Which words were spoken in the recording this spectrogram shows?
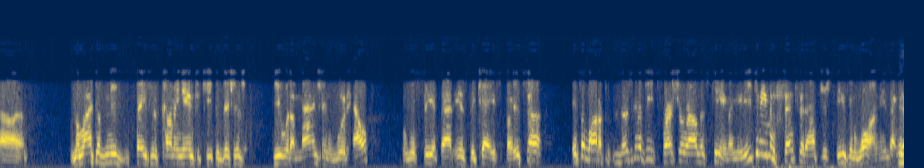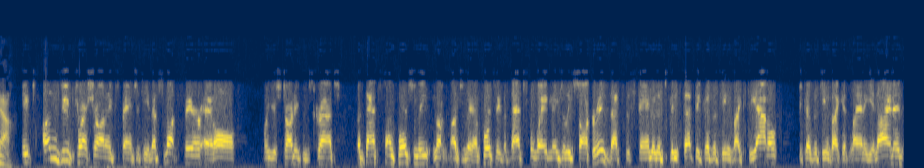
uh, the lack of new faces coming in to key positions, you would imagine would help. But we'll see if that is the case. But it's a, it's a lot of, there's going to be pressure around this team. I mean, you can even sense it after season one. I mean, that, Yeah. It's undue pressure on an expansion team. That's not fair at all when you're starting from scratch. But that's unfortunately, not, not to say unfortunately, but that's the way Major League Soccer is. That's the standard that's been set because of teams like Seattle, because of teams like Atlanta United,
